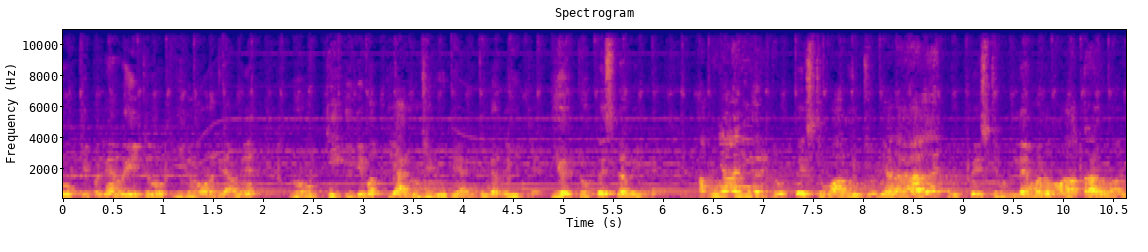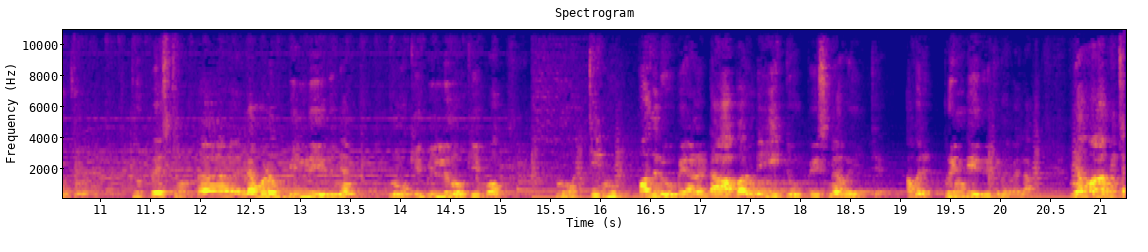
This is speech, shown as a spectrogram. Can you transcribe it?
നോക്കിയപ്പോൾ ഞാൻ റേറ്റ് നോക്കി. ഇരുന്നൂറ് ഗ്രാമിന് നൂറ്റി ഇരുപത്തി അഞ്ച് രൂപയാണ് ഇതിന്റെ റേറ്റ് ഈ ഒരു ടൂത്ത് പേസ്റ്റിന്റെ റേറ്റ് അപ്പൊ ഞാൻ ഈ ഒരു ടൂത്ത് പേസ്റ്റ് വാങ്ങിച്ചു. ഞാൻ ആകെ ടൂത്ത് പേസ്റ്റും ലെമണും മാത്രമാണ് വാങ്ങിച്ചത്. ടൂത്ത് പേസ്റ്റും ലെമണും ബില്ല് ചെയ്ത് ഞാൻ നോക്കി ബില്ല് നോക്കിയപ്പോൾ നൂറ്റി മുപ്പത് രൂപയാണ് ഡാബറിന്റെ ഈ ടൂത്ത് പേസ്റ്റിന്റെ റേറ്റ് അവർ പ്രിന്റ് ചെയ്തിരിക്കുന്ന വില. ഞാൻ വാങ്ങിച്ച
